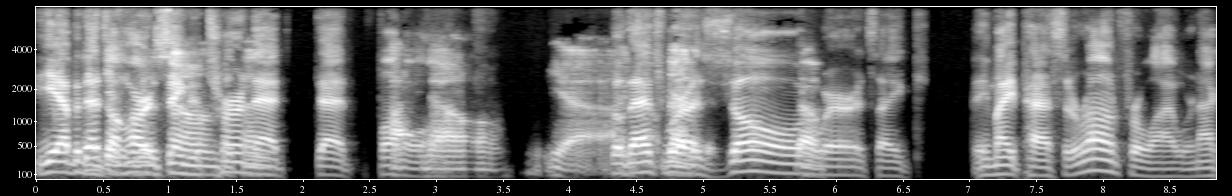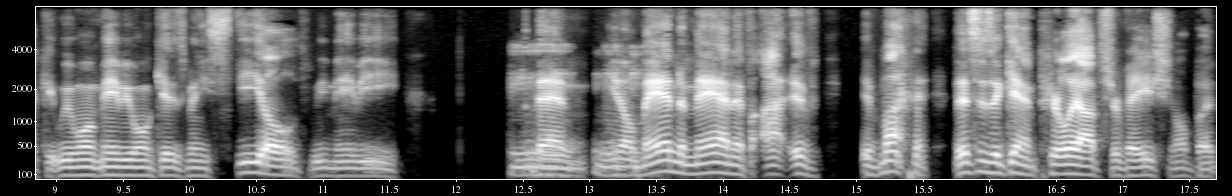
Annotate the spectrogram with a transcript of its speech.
Yeah, but that's a hard thing to turn that that funnel. No, yeah. So that's where a zone no. where it's like they might pass it around for a while. We're not we won't maybe won't get as many steals. We maybe mm-hmm. then you know man to man. If I if if my this is again purely observational, but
